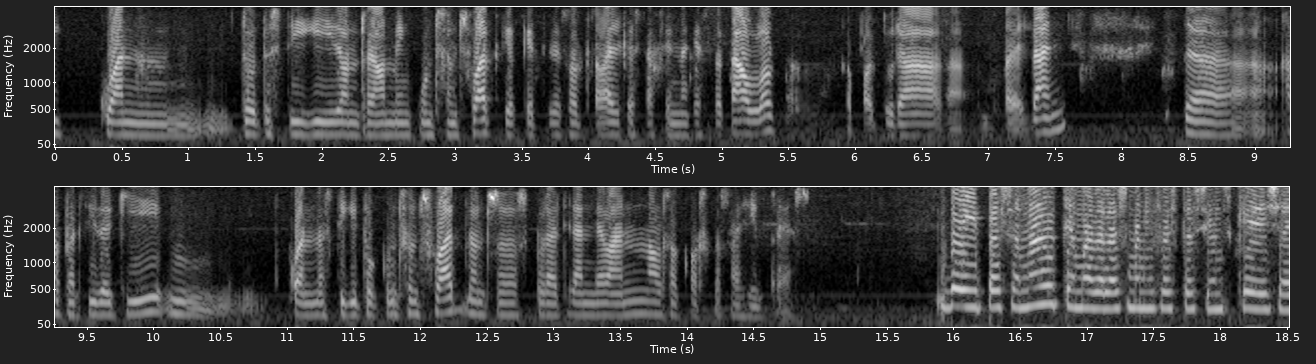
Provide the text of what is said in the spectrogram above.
i quan tot estigui doncs, realment consensuat, que aquest és el treball que està fent aquesta taula, que, que pot durar un parell d'anys, eh, a partir d'aquí, mm, quan estigui tot consensuat, doncs es podrà tirar endavant els acords que s'hagin pres. Bé, i passant al tema de les manifestacions que ja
